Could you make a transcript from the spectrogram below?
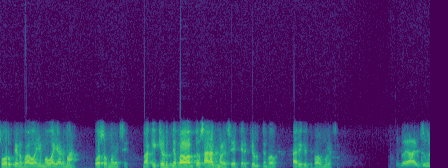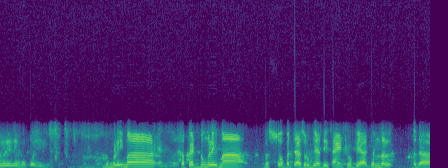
સો રૂપિયાનો ભાવ અહીં મવા યાર્ડમાં ઓછો મળે છે. બાકી ખેડૂતને ભાવ આમ તો સારા જ મળે છે. અત્યારે ખેડૂતને ભાવ સારી રીતે ભાવ મળે છે. હાલ ડુંગળીની શું પોઝિશન ડુંગળીમાં સફેદ ડુંગળીમાં બસો પચાસ રૂપિયાથી સાઠ રૂપિયા જનરલ બધા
